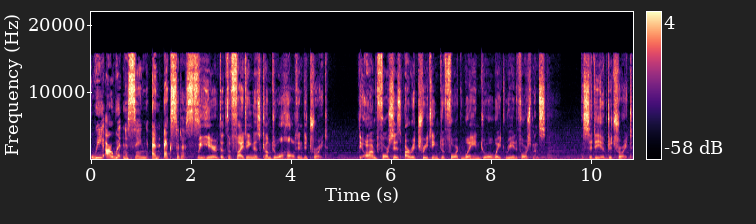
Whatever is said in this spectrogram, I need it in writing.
We are witnessing an exodus. We hear that the fighting has come to a halt in Detroit. The armed forces are retreating to Fort Wayne to await reinforcements. The city of Detroit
